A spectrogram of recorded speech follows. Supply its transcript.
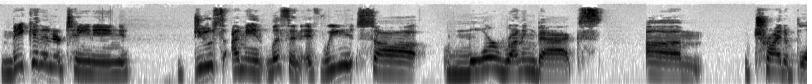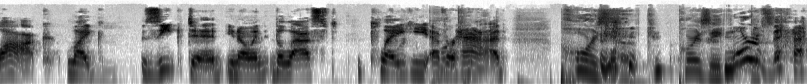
Make it entertaining. Do I mean, listen, if we saw more running backs um, try to block like Zeke did, you know, in the last play he ever had, Poor Zeke. Poor Zeke. more gets, of that.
